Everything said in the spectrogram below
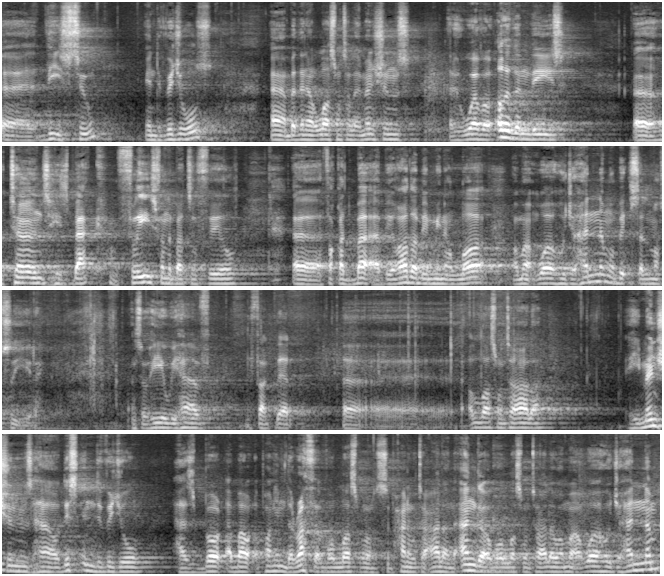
uh, these two individuals uh, but then Allah subhanahu wa ta'ala mentions that whoever other than these uh, who turns his back and flees from the battlefield فقد باء بغضب من الله ومأواه جهنم وبئس المصير and so here we have the fact that uh, Allah subhanahu wa ta'ala, He mentions how this individual has brought about upon him the wrath of Allah subhanahu wa ta'ala and the anger of Allah subhanahu wa ta'ala, jahannam,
